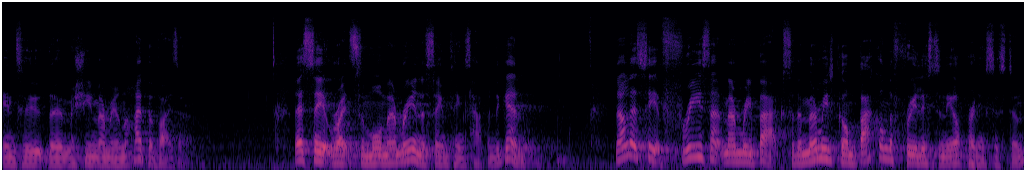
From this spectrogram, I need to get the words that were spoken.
into the machine memory on the hypervisor. Let's say it writes some more memory and the same thing's happened again. Now let's say it frees that memory back. So the memory's gone back on the free list in the operating system,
